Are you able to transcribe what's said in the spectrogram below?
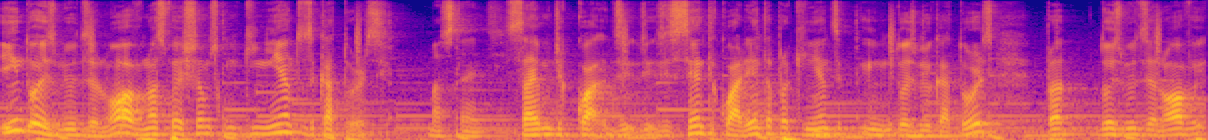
Em 2019, nós fechamos com 514. Bastante. Saímos de, de, de- de 140 para 500 em 2014, para 2019,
